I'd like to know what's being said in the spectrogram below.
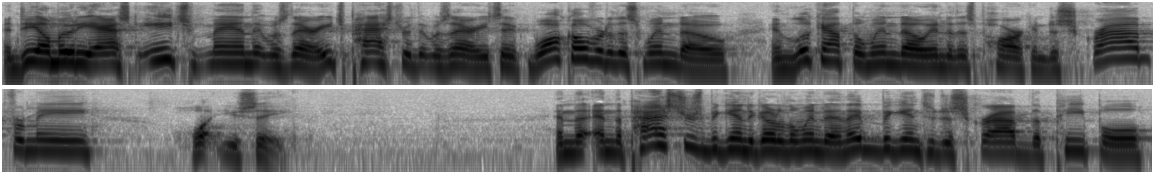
And D.L. Moody asked each man that was there, each pastor that was there, he said, Walk over to this window and look out the window into this park and describe for me what you see. And the, and the pastors begin to go to the window and they begin to describe the people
